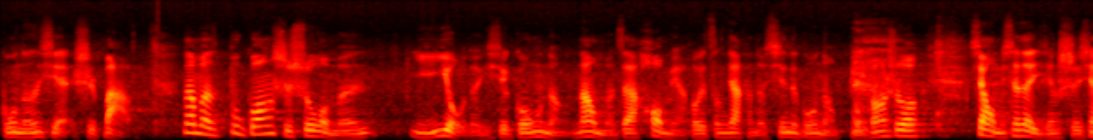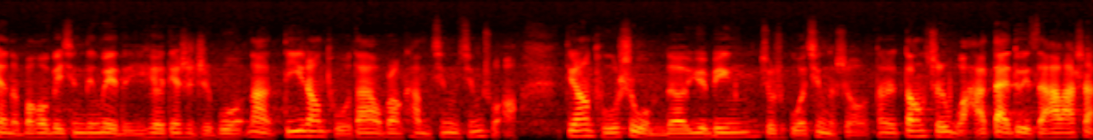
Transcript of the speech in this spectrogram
功能显示罢了。那么不光是说我们。已有的一些功能，那我们在后面会增加很多新的功能，比方说像我们现在已经实现的，包括卫星定位的一些电视直播。那第一张图大家我不知道看不清楚清楚啊，第一张图是我们的阅兵，就是国庆的时候，但是当时我还带队在阿拉善，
